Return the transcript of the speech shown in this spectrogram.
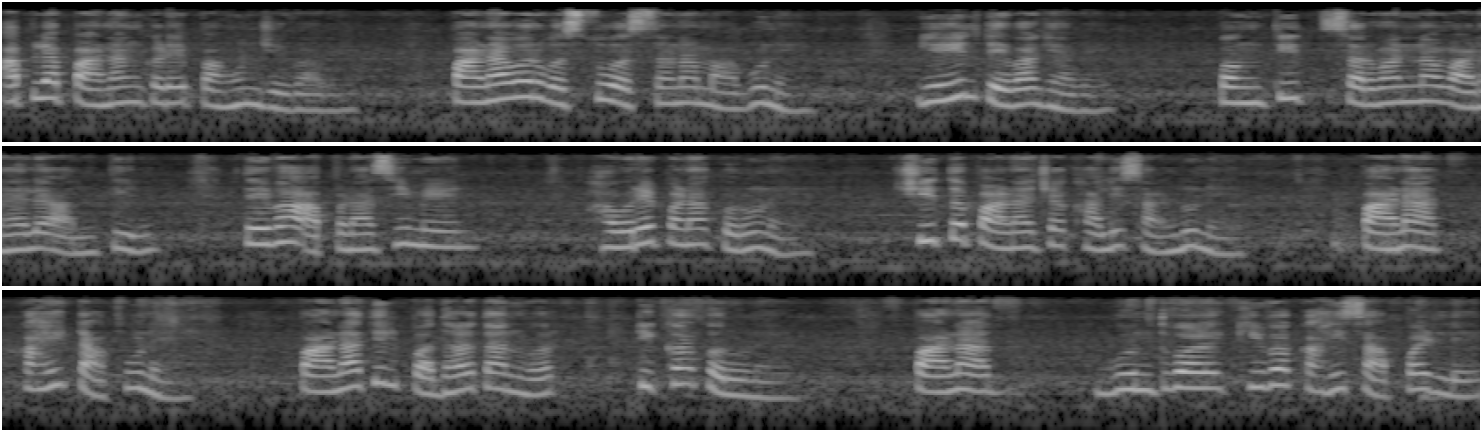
आपल्या पानांकडे पाहून जेवावे. पानावर वस्तू असताना मागू नये. येईल तेव्हा घ्यावे. पंक्तीत सर्वांना वाढायला आणतील तेव्हा आपणासही मिळेल. हवरेपणा करू नये. शीत पानाच्या खाली सांडू नये. पानात काही टाकू नये. पानातील पदार्थांवर टीका करू नये. पानात गुंतवळ किंवा काही सापडले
